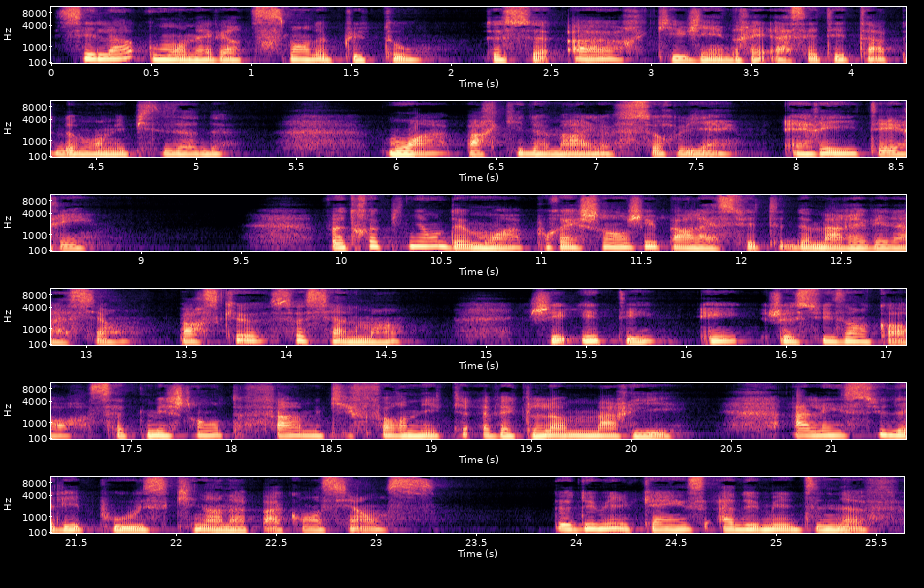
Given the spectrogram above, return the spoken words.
C'est là où mon avertissement de plus tôt, de ce heure qui viendrait à cette étape de mon épisode, moi par qui le mal survient, est. Votre opinion de moi pourrait changer par la suite de ma révélation, parce que, socialement, j'ai été et je suis encore cette méchante femme qui fornique avec l'homme marié, à l'insu de l'épouse qui n'en a pas conscience. De 2015 à 2019,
